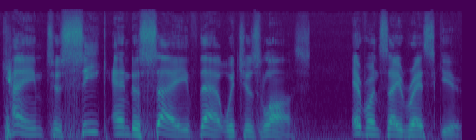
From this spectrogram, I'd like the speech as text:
came to seek and to save that which is lost. Everyone say rescue.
